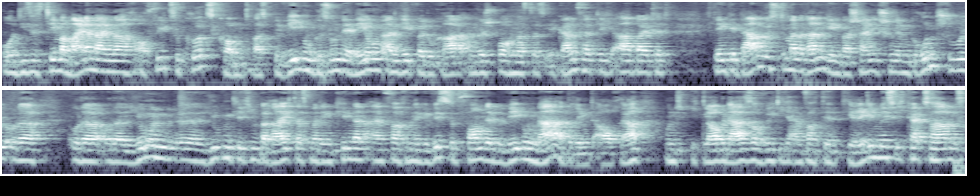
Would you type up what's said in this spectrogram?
wo dieses Thema meiner Meinung nach auch viel zu kurz kommt, was Bewegung, gesunde Ernährung angeht, weil du gerade angesprochen hast, dass ihr ganzheitlich arbeitet. Ich denke, da müsste man rangehen, wahrscheinlich schon im Grundschul- oder oder, oder jungen, äh, jugendlichen Bereich, dass man den Kindern einfach eine gewisse Form der Bewegung nahe bringt auch, ja. Und ich glaube, da ist es auch wichtig, einfach die, die Regelmäßigkeit zu haben. Es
